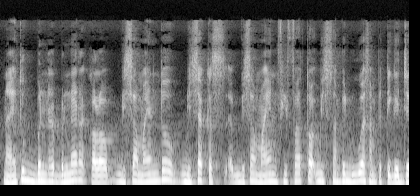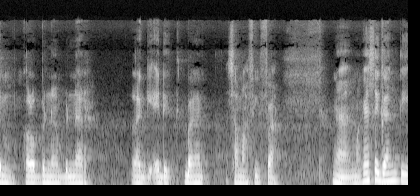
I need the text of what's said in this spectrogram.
Nah itu bener-bener kalau bisa main tuh bisa kes, bisa main FIFA tuh bisa sampai 2 sampai 3 jam kalau bener-bener lagi edit banget sama FIFA. Nah makanya saya ganti.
